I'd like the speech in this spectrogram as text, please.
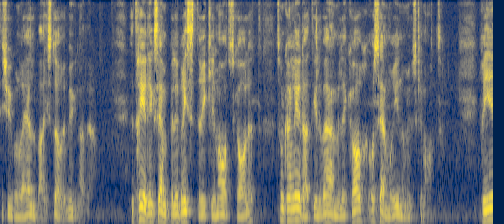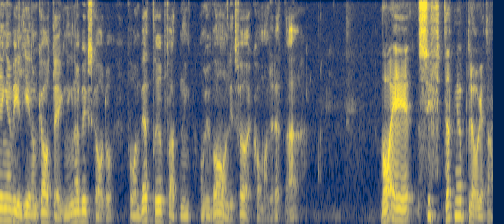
till 2011 i större byggnader. Ett tredje exempel är brister i klimatskalet som kan leda till värmeläckage och sämre inomhusklimat. Regeringen vill genom kartläggningen av byggskador få en bättre uppfattning om hur vanligt förekommande detta är. Vad är syftet med uppdraget då?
